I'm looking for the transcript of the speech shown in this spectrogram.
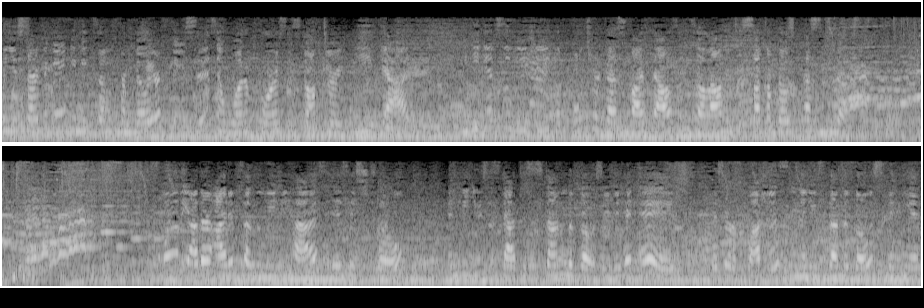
When you start the game, you meet some familiar faces, and one, of course, is Dr. Egad. And he gives Luigi the Poltergust 5000 to allow him to suck up those pesticides. one of the other items that Luigi has is his strobe, and he uses that to stun the ghost. So if you hit A, it sort of flashes, and then you stun the ghost, making it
